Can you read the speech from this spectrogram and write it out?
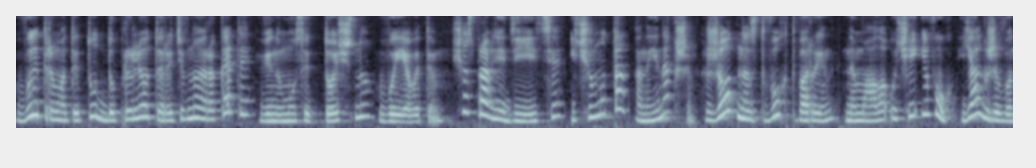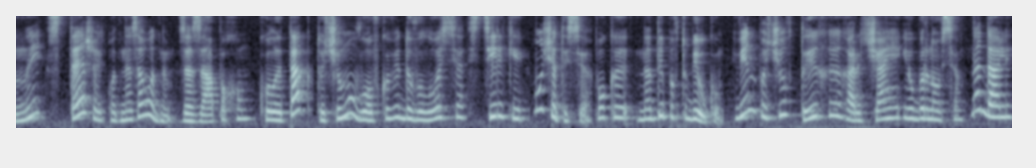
витримати тут до прильоту рятівної ракети, він мусить точно виявити, що справді діється і чому так, а не інакше. Жодна з двох тварин не мала очей і вух. Як же вони стежать одне за одним за запахом? Коли так, то чому вовкові довелося стільки мучитися, поки надипав ту білку? Він почув тихе гарчання і обернувся. Надалі,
